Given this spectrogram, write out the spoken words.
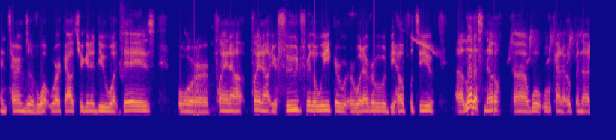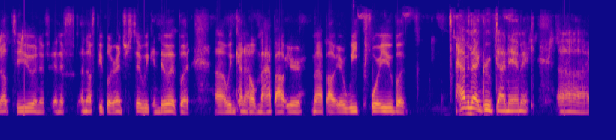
in terms of what workouts you're going to do, what days, or plan out plan out your food for the week or, or whatever would be helpful to you. Uh, let us know. Uh, we'll, we'll kind of open that up to you, and if and if enough people are interested, we can do it. But uh, we can kind of help map out your map out your week for you. But having that group dynamic uh,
